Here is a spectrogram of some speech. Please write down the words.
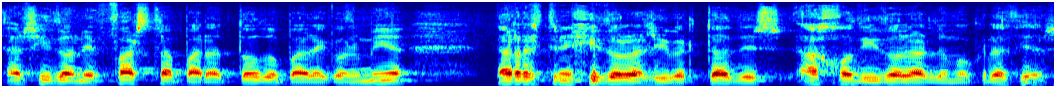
ha sido nefasta para todo, para la economía, ha restringido las libertades, ha jodido las democracias.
